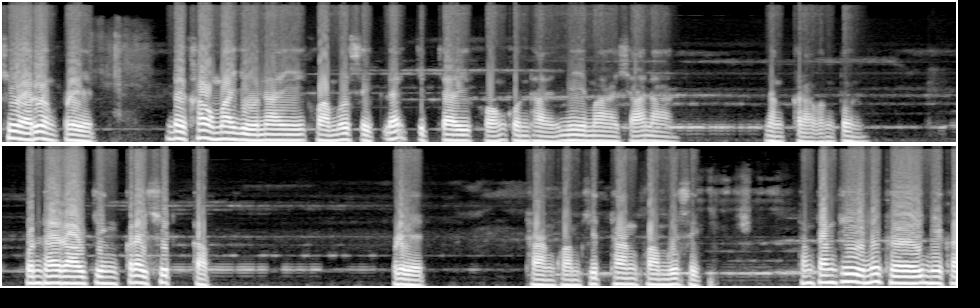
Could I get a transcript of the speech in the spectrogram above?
เชื่อเรื่องเปรตได้เข้ามาอยู่ในความรู้สึกและจิตใจของคนไทยมีมาช้านานดังกล่าวข้างต้น คนไทยเราจึงใกล้ชิดกับเปรตทางความคิดทางความรู้สึก ทั้งๆทที่ไม่เคยมีใคร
